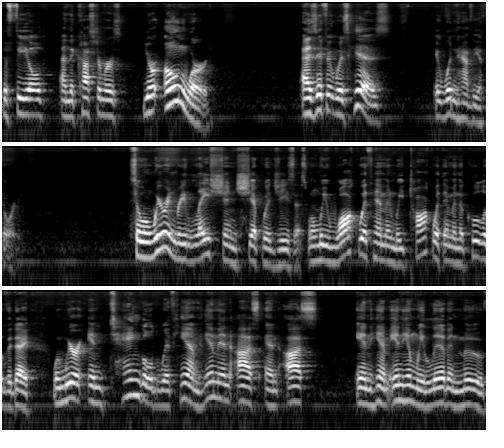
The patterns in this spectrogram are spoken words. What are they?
the field and the customers your own word as if it was his, it wouldn't have the authority. So when we're in relationship with Jesus, when we walk with him and we talk with him in the cool of the day, when we're entangled with him, him in us and us in him, in him we live and move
